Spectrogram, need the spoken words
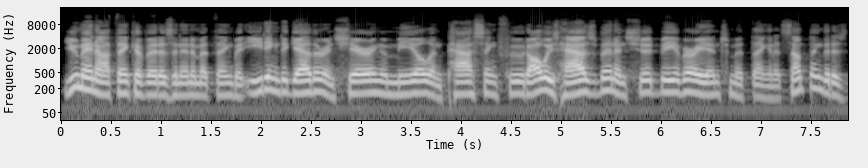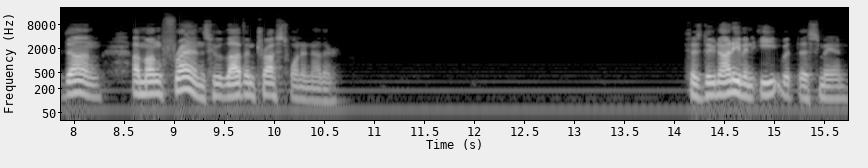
You may not think of it as an intimate thing, but eating together and sharing a meal and passing food always has been and should be a very intimate thing. And it's something that is done among friends who love and trust one another. He says, Do not even eat with this man.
